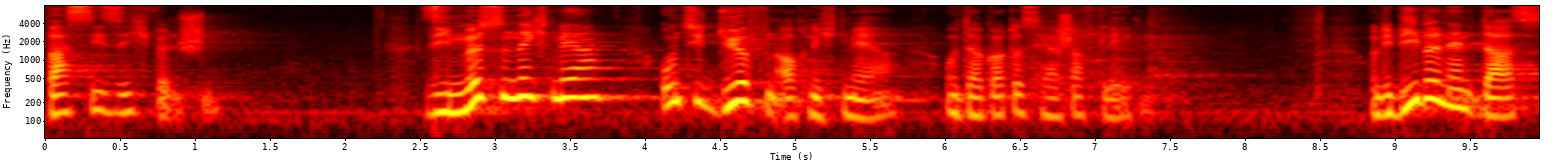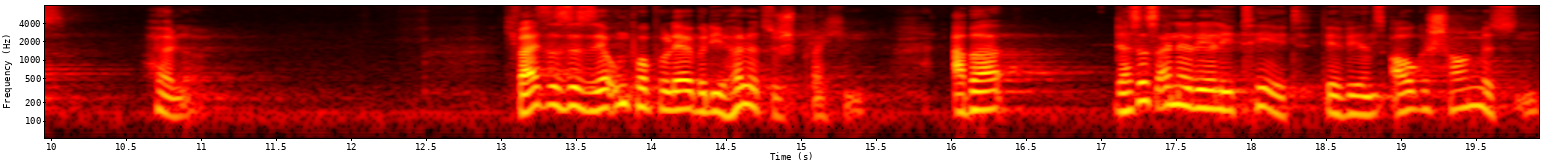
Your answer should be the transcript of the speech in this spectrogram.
was sie sich wünschen. Sie müssen nicht mehr und sie dürfen auch nicht mehr unter Gottes Herrschaft leben. Und die Bibel nennt das Hölle. Ich weiß, es ist sehr unpopulär, über die Hölle zu sprechen, aber das ist eine Realität, der wir ins Auge schauen müssen.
